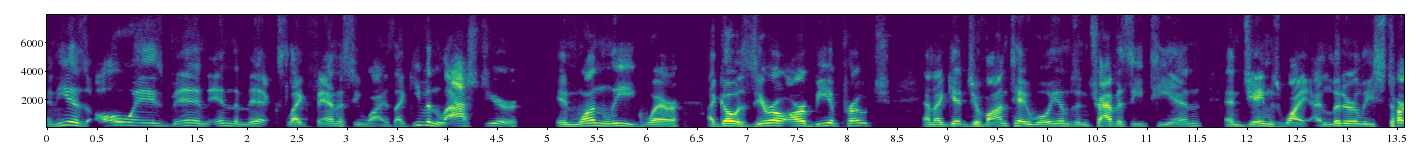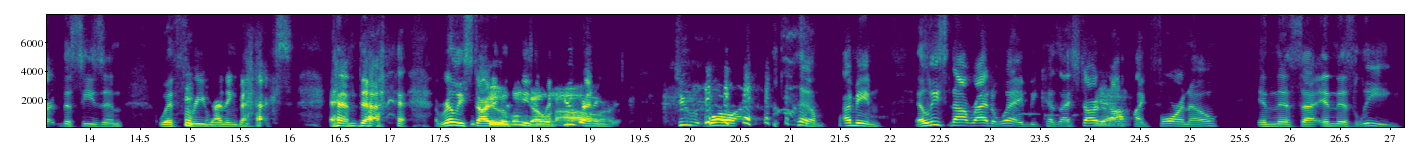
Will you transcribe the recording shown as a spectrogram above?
and he has always been in the mix, like fantasy wise. Like even last year in one league where I go a zero RB approach and I get Javonte Williams and Travis Etienne and James White. I literally start the season with three running backs and uh, really starting Two the season with two running two. Well, I mean, at least not right away because I started Yeah. off like four and zero in this uh, in this league,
